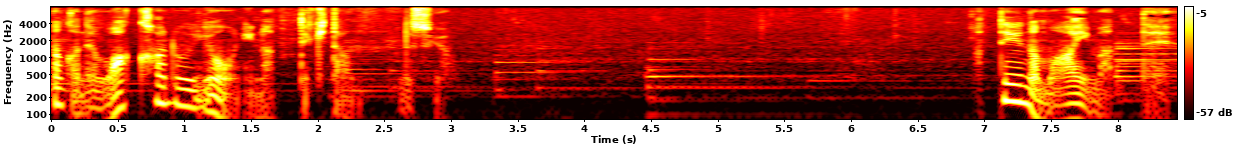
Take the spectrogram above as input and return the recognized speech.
なんかね分かるようになってきたんですよ。っていうのも相まって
